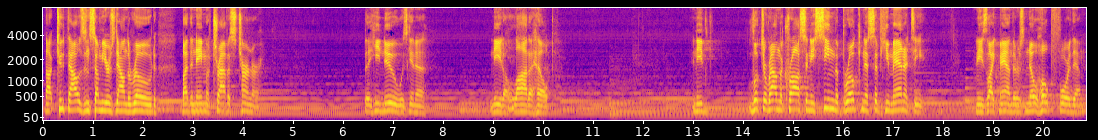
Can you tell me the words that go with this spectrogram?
about 2,000 some years down the road, by the name of Travis Turner, that he knew was going to need a lot of help. And he looked around the cross and he seen the brokenness of humanity and he's like, man, there's no hope for them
